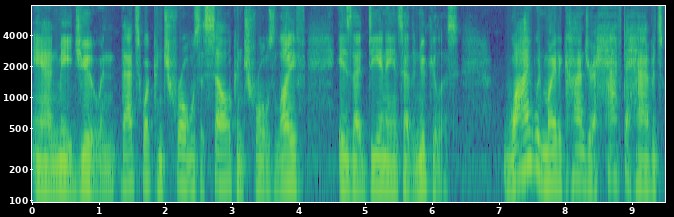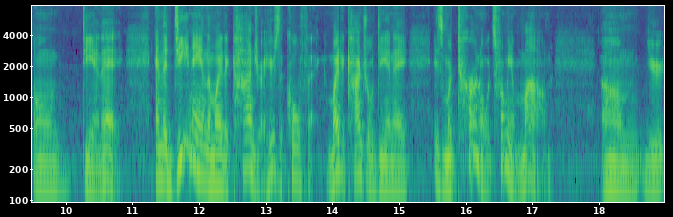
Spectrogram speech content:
and made you. And that's what controls the cell, controls life, is that DNA inside the nucleus. Why would mitochondria have to have its own DNA? And the DNA in the mitochondria, here's the cool thing mitochondrial DNA is maternal, it's from your mom. Um, your,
